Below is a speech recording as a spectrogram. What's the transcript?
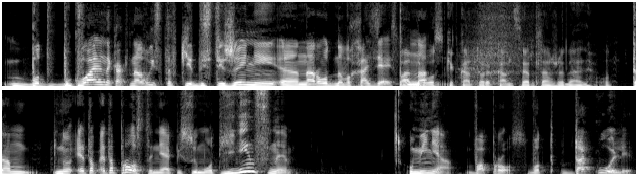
вот буквально как на выставке достижений народного хозяйства. Подростки, на... которые концерты ожидали. Там, ну, это, это просто неописуемо. Вот единственное, у меня вопрос. Вот доколе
